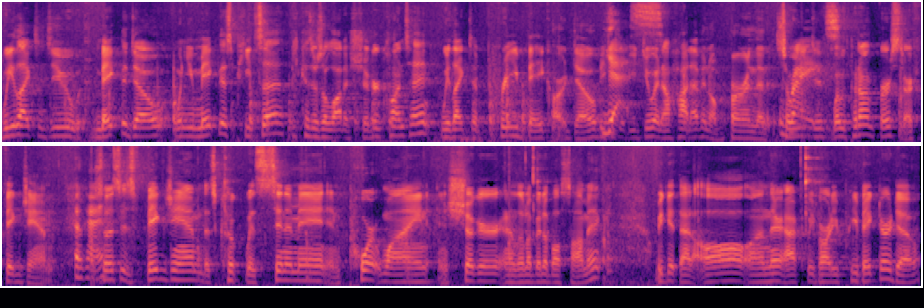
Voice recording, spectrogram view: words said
We like to do make the dough when you make this pizza because there's a lot of sugar content. We like to pre-bake our dough because if you do it in a hot oven, it'll burn. The, so Right. we do, what we put on first is our fig jam. Okay. So this is fig jam that's cooked with cinnamon and port wine and sugar and a little bit of balsamic. We get that all on there after we've already pre-baked our dough.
